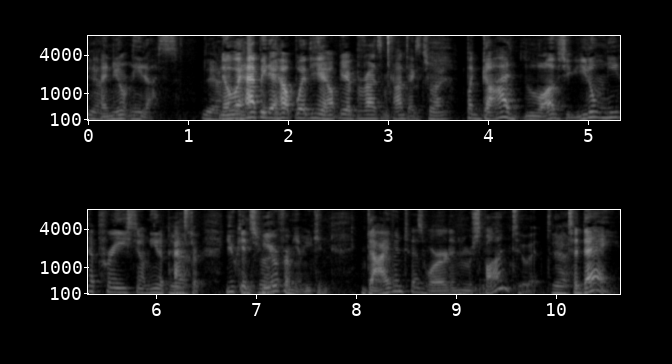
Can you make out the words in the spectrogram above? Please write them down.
yeah and you don't need us. Yeah. No, we're happy to help with you, help you provide some context. That's right. But God loves you. You don't need a priest. You don't need a pastor. You can That's hear right. from Him. You can dive into His Word and respond to it Yeah. today.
